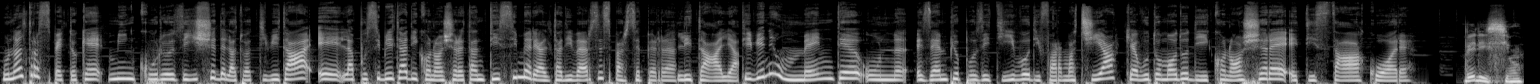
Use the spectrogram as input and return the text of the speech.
Un altro aspetto che mi incuriosisce della tua attività è la possibilità di conoscere tantissime realtà diverse sparse per l'Italia. Ti viene in mente un esempio positivo di farmacia che hai avuto modo di conoscere e ti sta a cuore? Verissimo,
